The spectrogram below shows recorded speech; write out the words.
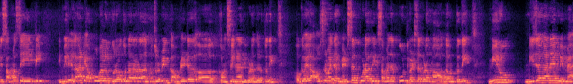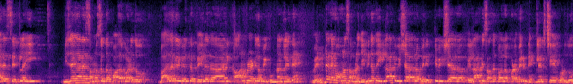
మీ సమస్య ఏంటి? మీరు ఎలాంటి అపోహలకు గురవుతున్నారు అన్న దాని గురించి మీకు కంప్లీట్ కౌన్సిలింగ్ అనేది ఇవ్వడం జరుగుతుంది. ఒకవేళ అవసరమైతే మెడిసిన్ కూడా దీనికి సంబంధించిన పూర్తి మెడిసిన్ కూడా మా వద్ద ఉంటుంది. మీరు నిజంగానే మీ మ్యారేజ్ సెటిల్ అయ్యి నిజంగానే సమస్యలతో బాధపడుతూ బాధ దగ్గరికి వెళ్తే ఫెయిల్ అవుతుందా అని కాన్ఫిడెంట్గా మీకు ఉన్నట్లయితే వెంటనే మమ్మల్ని సంప్రదించండి. ఎందుకంటే ఇలాంటి విషయాల్లో మీరు ఎట్టి విషయాల్లో ఎలాంటి సందర్భాల్లో కూడా మీరు నెగ్లెక్ట్ చేయకూడదు.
